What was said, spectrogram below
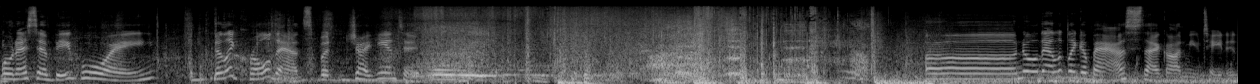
Oh, that's a big boy. They're like crawdads, but gigantic. Uh, no, that looked like a bass that got mutated.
